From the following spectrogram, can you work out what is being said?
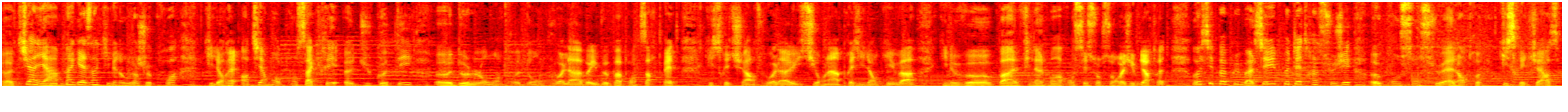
Euh, tiens, il y a un magasin qui vient d'ouvrir, je crois, qui leur est entièrement consacré euh, du côté de Londres. Donc voilà, bah, il veut pas prendre sa retraite. Keith Richards, voilà, ici on a un président qui va, qui ne veut pas finalement avancer sur son régime de retraite. c'est pas plus mal, c'est peut-être un sujet consensuel entre Keith Richards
